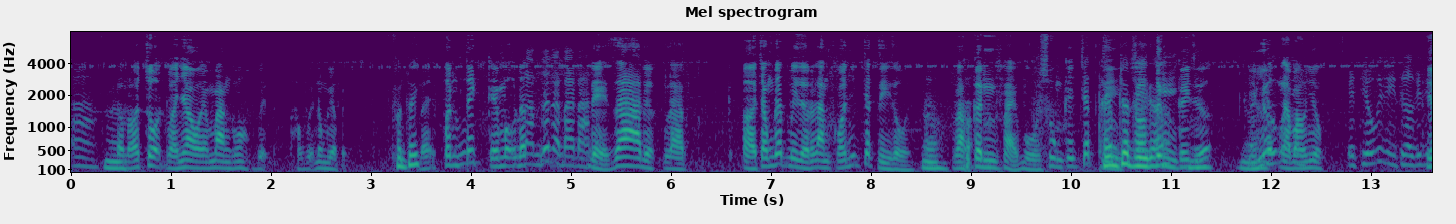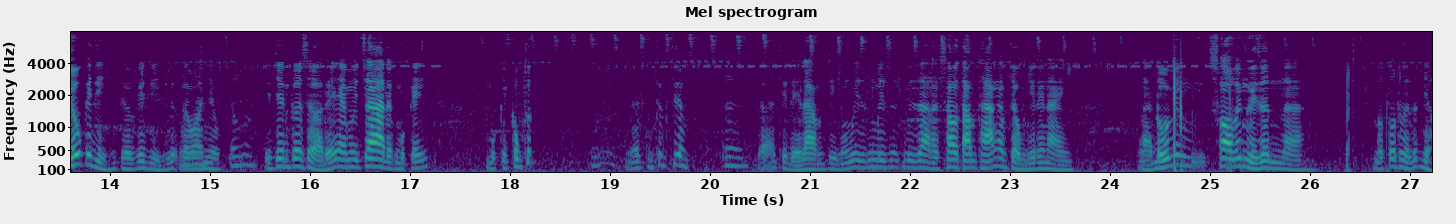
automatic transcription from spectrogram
À, Ừ. sau đó trộn vào nhau em mang xuống học viện học viện nông nghiệp ấy. phân tích. Đấy, phân tích cái mẫu đất làm rất là bài bản. để ra được là ở trong đất bây giờ nó đang có những chất gì rồi Ừ. và cần phải bổ sung cái chất Thêm gì chất cho gì từng cây dứa. Thì Đấy. lượng là bao nhiêu? Để thiếu cái gì thừa cái gì? Thiếu cái gì thừa cái gì lượng là Đúng bao rồi, nhiêu đúng rồi. Thì trên cơ sở đấy em mới ra được một cái một cái công thức Đấy, công thức riêng. Ừ, Đấy, thì để làm thì nó mới, mới, mới ra được sau 8 tháng em trồng như thế này là đối với so với người dân là nó tốt hơn rất nhiều.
